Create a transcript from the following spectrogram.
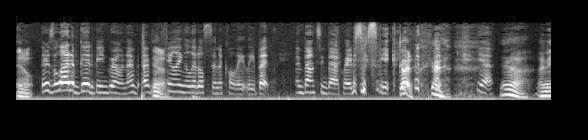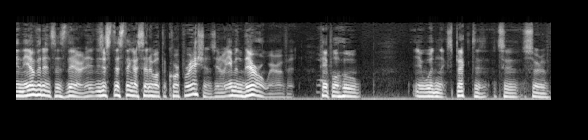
You know, there's a lot of good being grown i've, I've been Yeah. feeling a little cynical lately but i'm bouncing back right as we speak good, good. yeah Yeah, I mean the evidence is there. It's just this thing I said about the corporations. You know, even they're aware of it. Yeah. People who you wouldn't expect to to sort of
